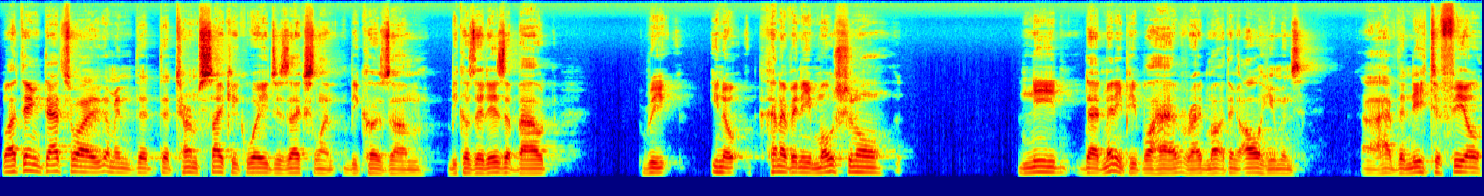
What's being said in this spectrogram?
Well, I think that's why, I mean, the, the term psychic wage is excellent because, um, because it is about re, you know, kind of an emotional need that many people have, right? I think all humans uh, have the need to feel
